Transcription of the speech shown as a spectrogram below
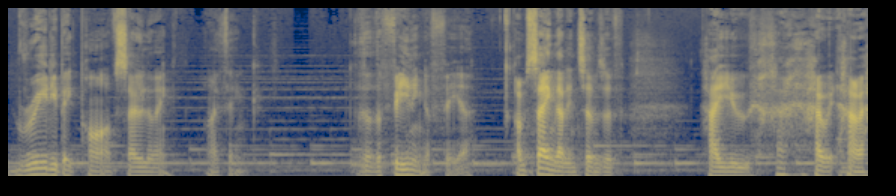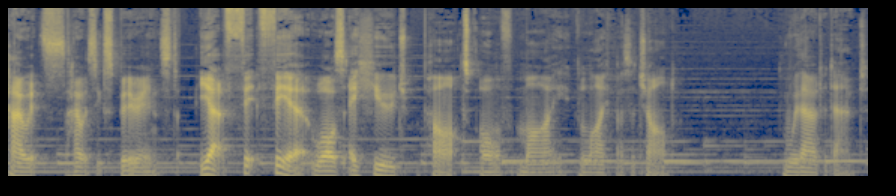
really big part of soloing. I think the, the feeling of fear. I'm saying that in terms of how you how it how how it's how it's experienced. Yeah, fear was a huge part of my life as a child without a doubt.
